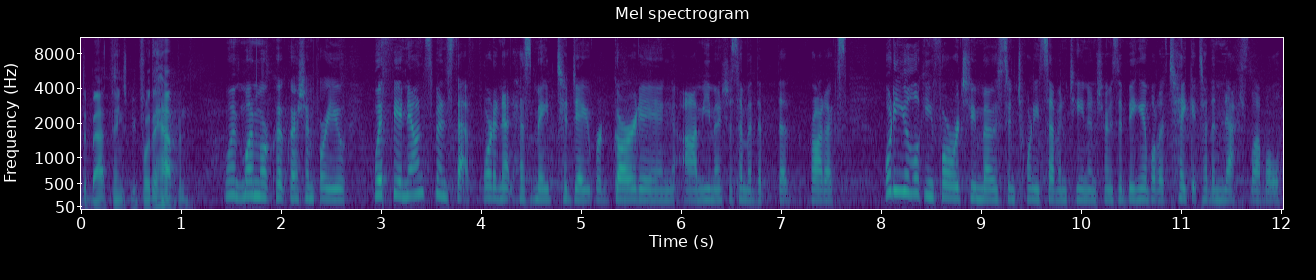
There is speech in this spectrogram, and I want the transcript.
the bad things before they happen. One, one, more quick question for you. With the announcements that Fortinet has made today regarding, um, you mentioned some of the, the products, what are you looking forward to most in 2017 in terms of being able to take it to the next level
